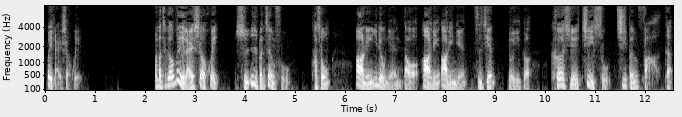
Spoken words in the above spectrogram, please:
未来社会。那么这个未来社会是日本政府，他从二零一六年到二零二零年之间。有一个科学技术基本法的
